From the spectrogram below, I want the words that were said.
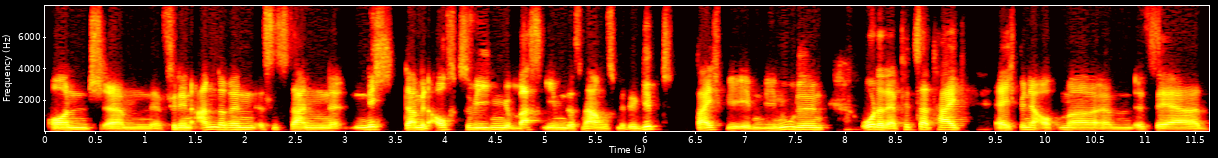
Und ähm, für den anderen ist es dann nicht damit aufzuwiegen, was ihm das Nahrungsmittel gibt. Beispiel eben die Nudeln oder der Pizzateig. Äh, ich bin ja auch immer ähm, sehr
